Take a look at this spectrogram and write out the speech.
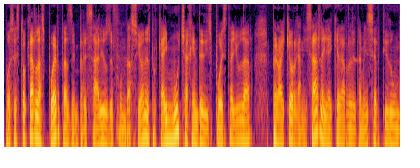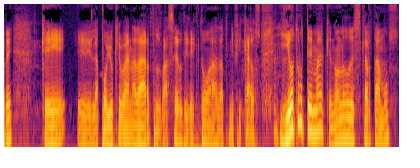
pues es tocar las puertas de empresarios, de fundaciones, porque hay mucha gente dispuesta a ayudar, pero hay que organizarle y hay que darle también certidumbre que el apoyo que van a dar pues va a ser directo a damnificados. Y otro tema que no lo descartamos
